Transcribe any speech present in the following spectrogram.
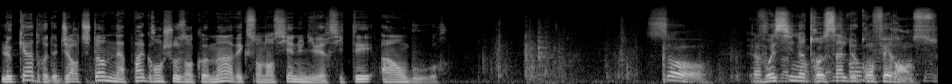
le cadre de Georgetown n'a pas grand-chose en commun avec son ancienne université à Hambourg. Voici notre salle de conférence,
